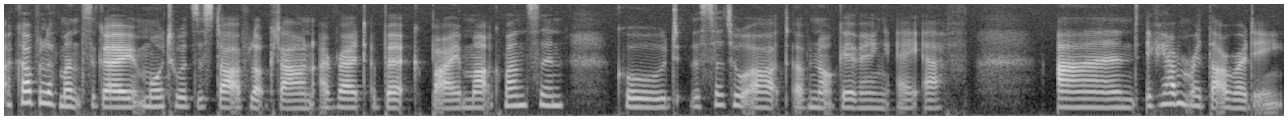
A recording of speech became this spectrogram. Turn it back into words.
A couple of months ago, more towards the start of lockdown, I read a book by Mark Manson called The Subtle Art of Not Giving AF. And if you haven't read that already,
